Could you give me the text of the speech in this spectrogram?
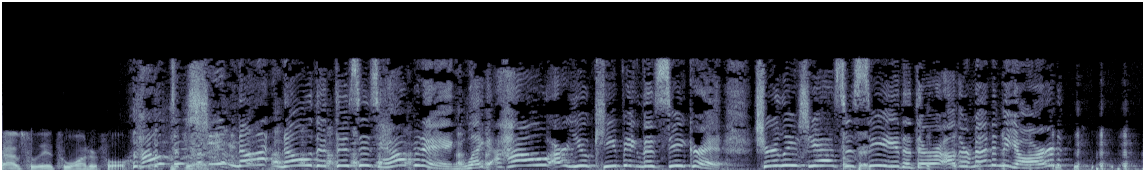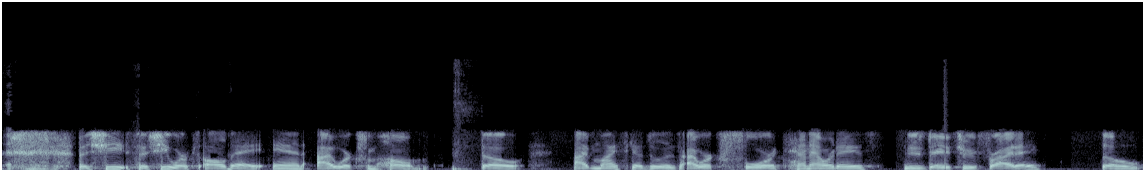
absolutely. It's wonderful. How does she not know that this is happening? Like, how are you keeping this secret? Surely she has to Okay. see that there are other men in the yard. But she so she works all day and I work from home. So I my schedule is I work four 10 hour days, Tuesday through Friday. So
